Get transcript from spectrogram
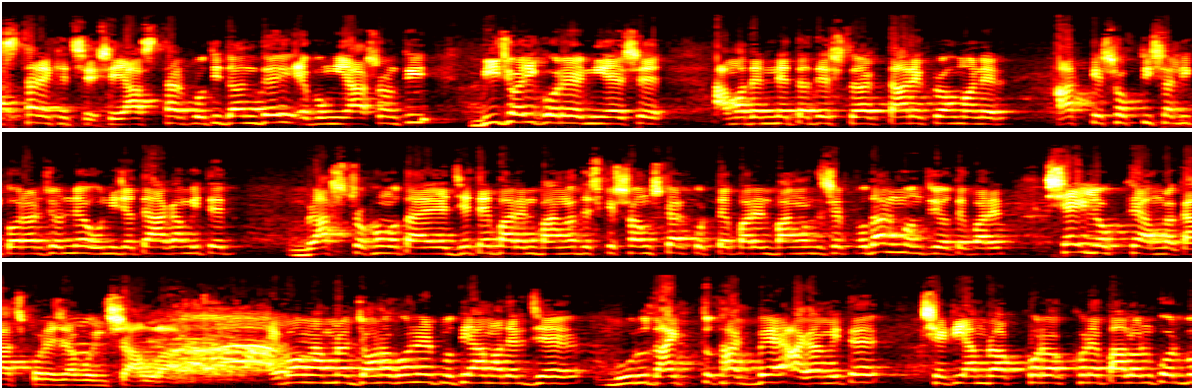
আস্থা রেখেছে, সেই আস্থার প্রতিদান দেয় এবং এই আসনটি বিজয়ী করে নিয়ে এসে আমাদের নেতা দেশ তারেক রহমানের হাতকে শক্তিশালী করার জন্য উনি যাতে আগামীতে রাষ্ট্র ক্ষমতায় যেতে পারেন, বাংলাদেশকে সংস্কার করতে পারেন, বাংলাদেশের প্রধানমন্ত্রী হতে পারেন, সেই লক্ষ্যে আমরা কাজ করে যাব ইনশাআল্লাহ। এবং আমরা জনগণের প্রতি আমাদের যে গুরু দায়িত্ব থাকবে আগামীতে, সেটি আমরা অক্ষরে অক্ষরে পালন করব।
